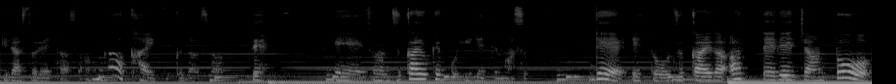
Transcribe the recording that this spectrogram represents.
イラストレーターさんが描いてくださって。えー、その図解を結構入れてます。で、えっと、図解があってれいちゃんと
